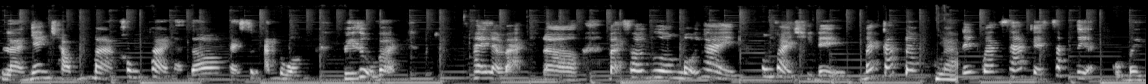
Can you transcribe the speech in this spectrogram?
là nhanh chóng mà không phải là do cái sự ăn uống, ví dụ vậy hay là bạn uh, bạn soi gương mỗi ngày không phải chỉ để make up đâu yeah. bạn nên quan sát cái sắc diện của mình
